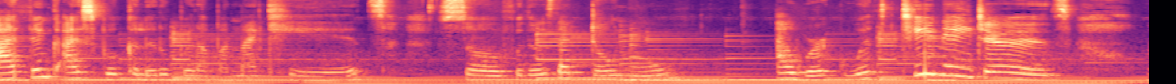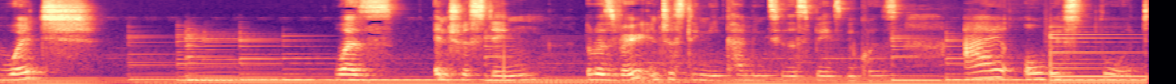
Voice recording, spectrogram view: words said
I think I spoke a little bit about my kids. So for those that don't know, I work with teenagers, which was interesting. It was very interesting me coming to the space because I always thought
